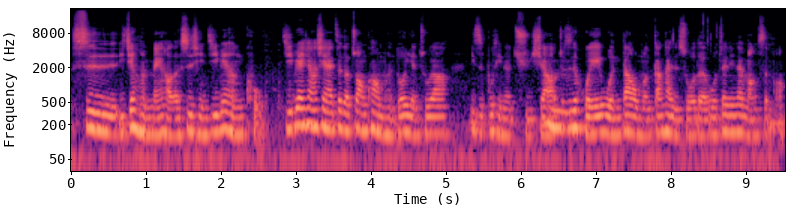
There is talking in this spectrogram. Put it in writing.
是一件很美好的事情，即便很苦，即便像现在这个状况，我们很多演出要一直不停的取消，嗯就是回文到我们刚开始说的，我最近在忙什么，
